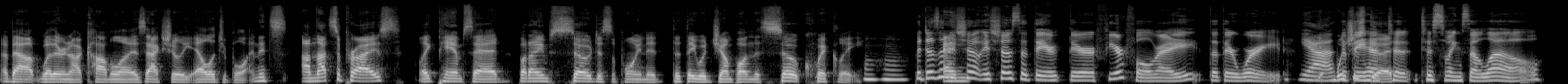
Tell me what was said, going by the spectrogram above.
about whether or not Kamala is actually eligible. And it's, I'm not surprised, like Pam said, but I am so disappointed that they would jump on this so quickly. hmm But doesn't And- it show it shows that they're they're fearful, right? That they're worried. Yeah. Which that they is have good. to to swing so low.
